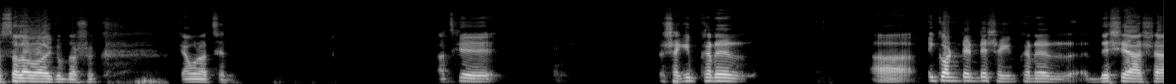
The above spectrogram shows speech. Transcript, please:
আসসালামু আলাইকুম দর্শক। কেমন আছেন? আজকে শাকিব খানের এই কন্টেন্টে শাকিব খানের দেশে আসা,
